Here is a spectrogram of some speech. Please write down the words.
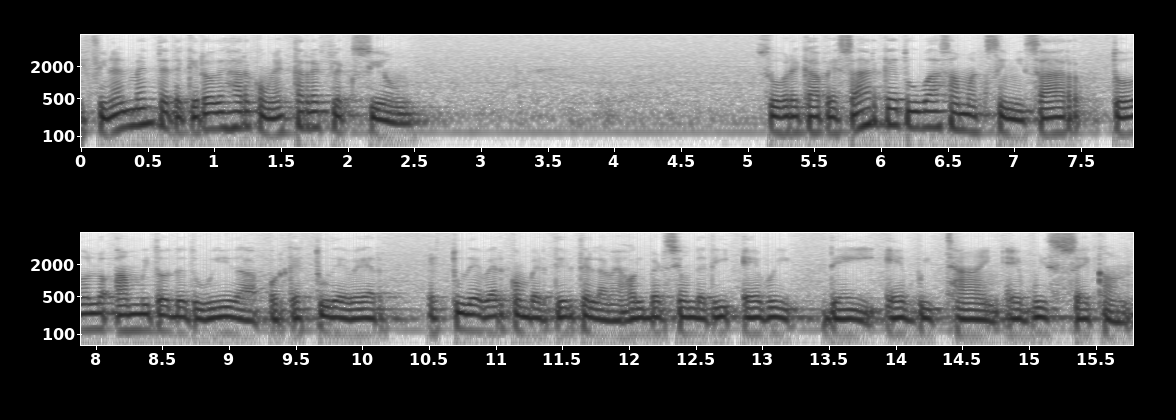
Y finalmente te quiero dejar con esta reflexión sobre que a pesar que tú vas a maximizar todos los ámbitos de tu vida, porque es tu deber, es tu deber convertirte en la mejor versión de ti every day, every time, every second.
